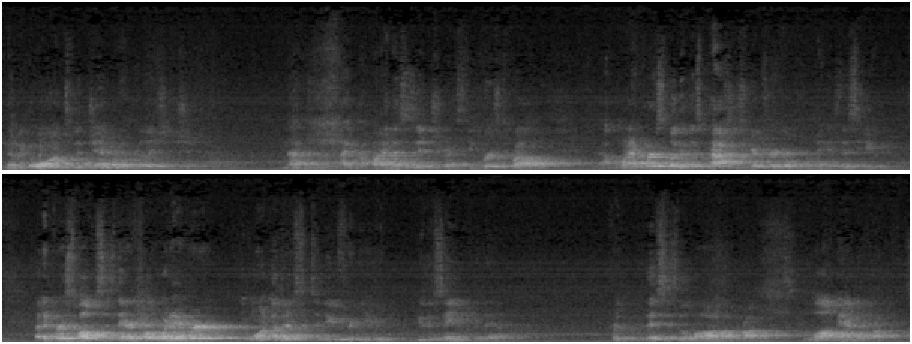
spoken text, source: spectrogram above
And then we go on to the gem of the relationship. And that, I find this is interesting. Verse 12. When I first look at this passage of Scripture, I go, why is this here? But in verse 12 it says, Therefore, whatever you want others to do for you, do the same for them. For this is the law of the prophets, the law and the prophets.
